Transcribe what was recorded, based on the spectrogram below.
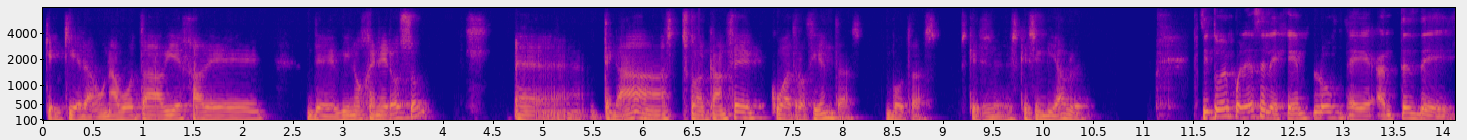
que quiera una bota vieja de, vino generoso eh, tenga a su alcance 400 botas. Es que es, que es inviable. Si tú me ponías el ejemplo eh, antes de,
